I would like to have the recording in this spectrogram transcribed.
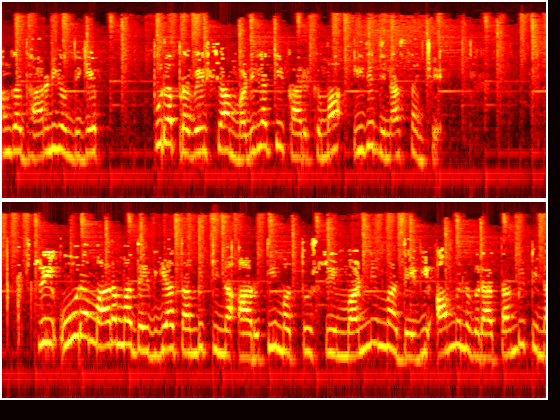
ಅಂಗಧಾರಣೆಯೊಂದಿಗೆ ಪುರ ಪ್ರವೇಶ ಮಡಿಲಕ್ಕಿ ಕಾರ್ಯಕ್ರಮ ಇದೇ ದಿನ ಸಂಜೆ. ಶ್ರೀ ಊರ ಮಾರಮ್ಮ ದೇವಿಯ ತಂಬಿಟ್ಟಿನ ಆರತಿ ಮತ್ತು ಶ್ರೀ ಮಣ್ಣಮ್ಮ ದೇವಿ ಅಮ್ಮನವರ ತಂಬಿಟ್ಟಿನ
